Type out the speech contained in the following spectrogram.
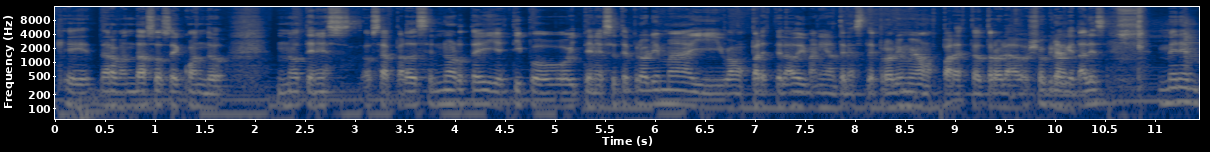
Que dar bandazos es cuando no tenés, o sea, perdés el norte y es tipo, hoy tenés este problema y vamos para este lado y mañana tenés este problema y vamos para este otro lado. Yo creo que tal es Menem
